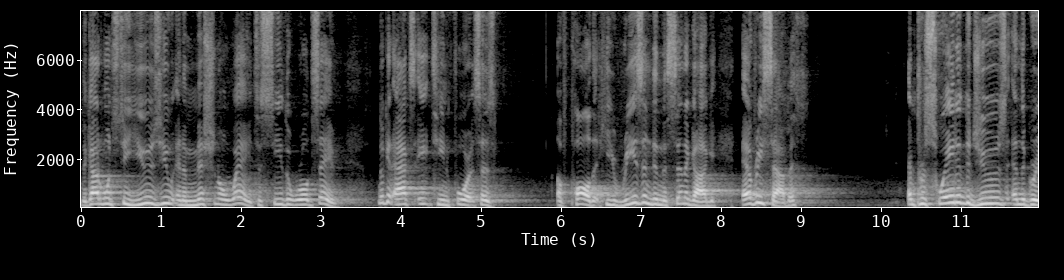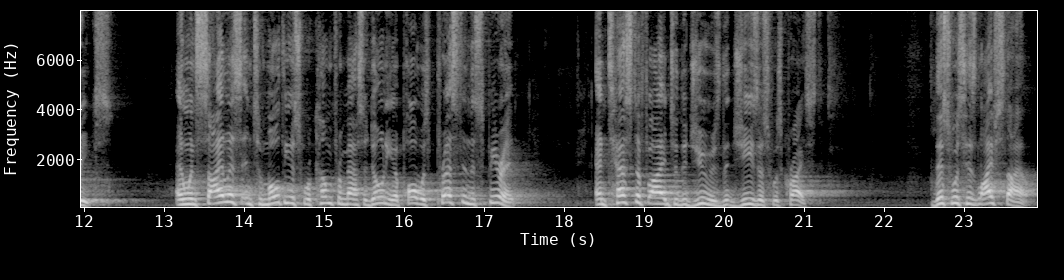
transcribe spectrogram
That God wants to use you in a missional way to see the world saved. Look at Acts 18:4. It says of Paul that he reasoned in the synagogue every Sabbath and persuaded the Jews and the Greeks. And when Silas and Timotheus were come from Macedonia, Paul was pressed in the spirit and testified to the Jews that Jesus was Christ. This was his lifestyle.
